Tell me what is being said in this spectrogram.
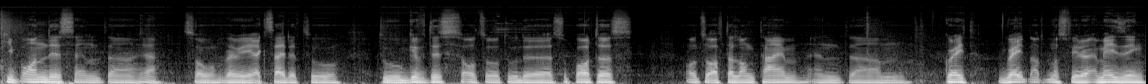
keep on this, and uh, yeah, so very excited to to give this also to the supporters, also after a long time, and um, great great atmosphere, amazing,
